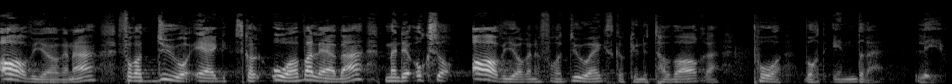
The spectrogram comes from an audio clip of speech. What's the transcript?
avgjørende for at du og jeg skal overleve, men det er også avgjørende for at du og jeg skal kunne ta vare på vårt indre liv.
